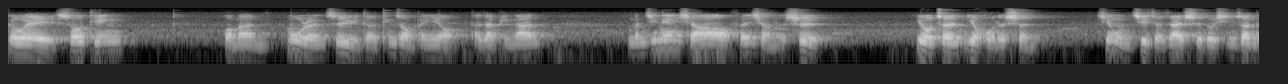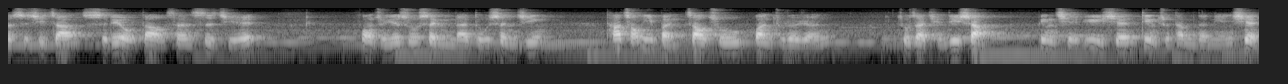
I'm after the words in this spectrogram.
各位收听我们牧人之语的听众朋友，大家平安。我们今天想要分享的是又真又活的神。经文记载在《使徒行传》的十七章十六到三十四节。奉主耶稣圣名来读圣经。他从一本造出万族的人，住在全地上，并且预先定准他们的年限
